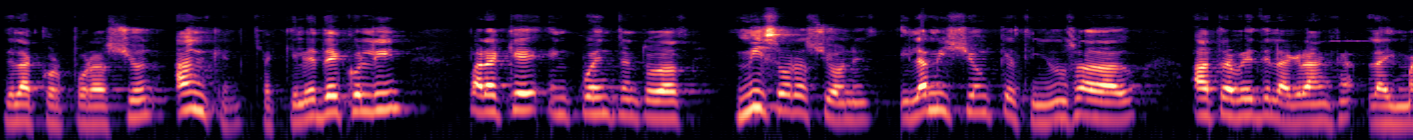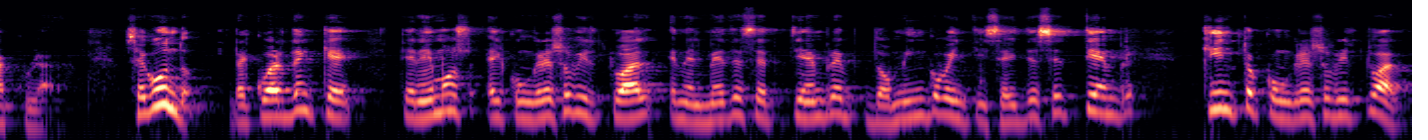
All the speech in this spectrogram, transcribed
de la Corporación Ángel, que aquí les dejo el link para que encuentren todas mis oraciones y la misión que el Señor nos ha dado a través de la granja La Inmaculada. Segundo, recuerden que tenemos el Congreso Virtual en el mes de septiembre, domingo 26 de septiembre, quinto Congreso Virtual.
